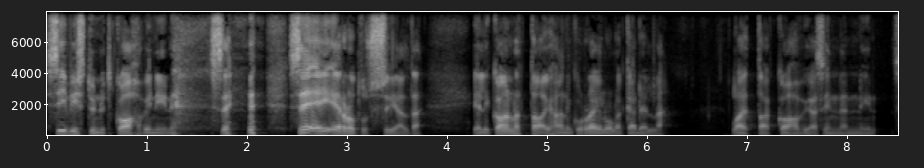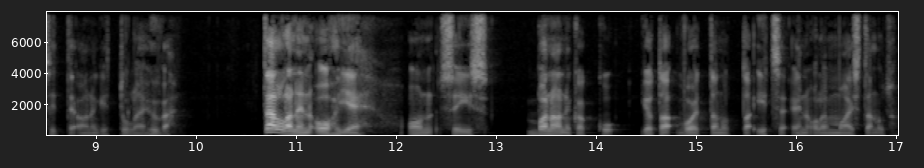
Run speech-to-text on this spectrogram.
sivistynyt kahvi, niin se, se ei erotu sieltä. Eli kannattaa ihan niin kuin reilulla kädellä laittaa kahvia sinne, niin sitten ainakin tulee hyvä. Tällainen ohje on siis banaanikakku, jota voittanutta itse en ole maistanut.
